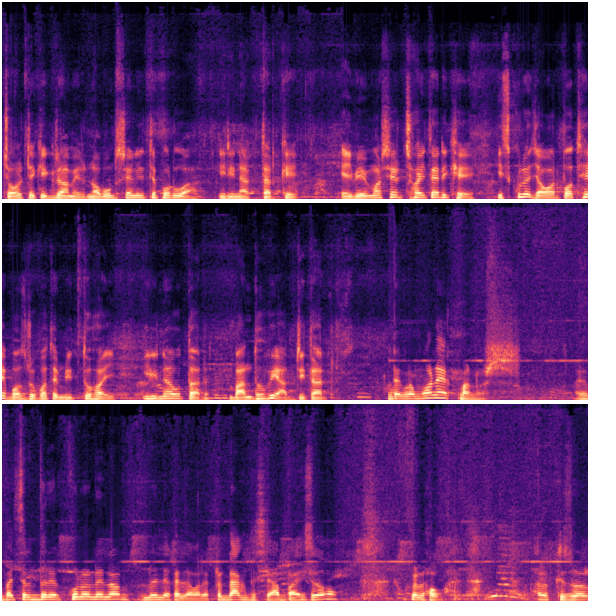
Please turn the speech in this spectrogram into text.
চরটেকি গ্রামের নবম শ্রেণীতে পড়ুয়া ইরিনা আক্তারকে। এই মে মাসের ছয় তারিখে স্কুলে যাওয়ার পথে বজ্রপাতে মৃত্যু হয় ইরিনা ও তার বান্ধবী আদ্রিতার। দেখলাম অনেক মানুষ। আমি বাচ্চাদের ধরে কোলে লইলাম লইলে খাইলে আমার একটা ডাক দিছে আব্বা আইসো। আর কিছু আর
